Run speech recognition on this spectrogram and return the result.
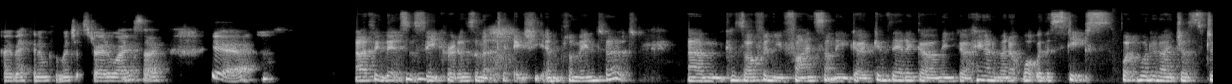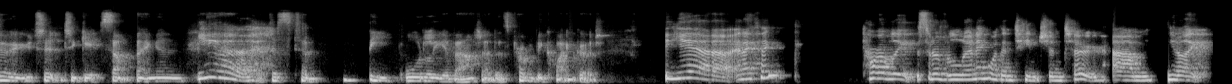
go back and implement it straight away. So, yeah. I think that's the secret, isn't it, to actually implement it? because um, often you find something, you go, give that a go, and then you go, hang on a minute, what were the steps? What what did I just do to to get something? And yeah, just to be orderly about it is probably quite good. Yeah, and I think probably sort of learning with intention too. Um, you know, like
